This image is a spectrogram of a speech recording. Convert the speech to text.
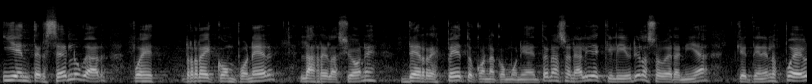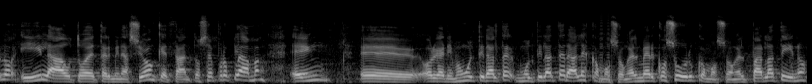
Y en tercer lugar, pues recomponer las relaciones de respeto con la comunidad internacional y de equilibrio, la soberanía que tienen los pueblos y la autodeterminación que tanto se proclaman en eh, organismos multilaterales como son el Mercosur, como son el Par Latino,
